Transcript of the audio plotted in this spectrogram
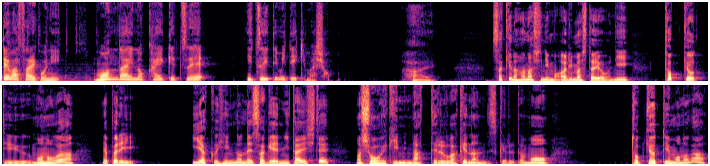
では最後に問題の解決へについて見ていきましょはい。先の話にもありましたように特許っていうものがやっぱり医薬品の値下げに対して、まあ、障壁になってるわけなんですけれども特許っていうものが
